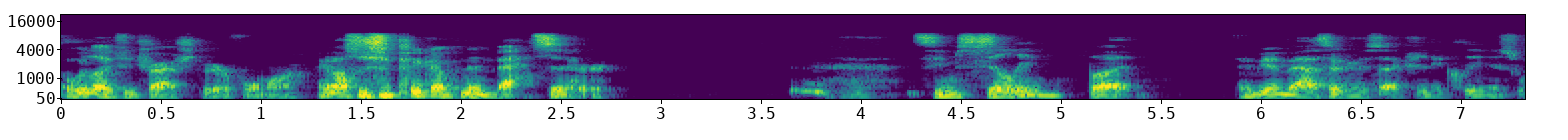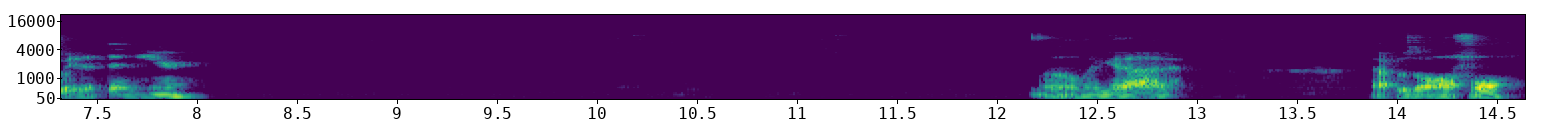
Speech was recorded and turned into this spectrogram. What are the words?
I would like to trash three or four more. I could also just pick up an ambassador. It seems silly, but maybe ambassador is actually the cleanest way to thin here. Oh my god. That was awful.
